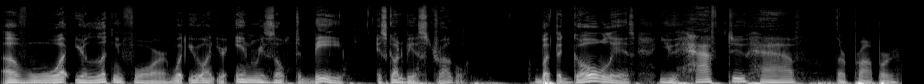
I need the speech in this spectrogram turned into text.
of what you're looking for, what you want your end result to be, it's going to be a struggle. But the goal is you have to have the proper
